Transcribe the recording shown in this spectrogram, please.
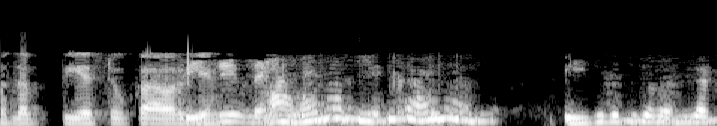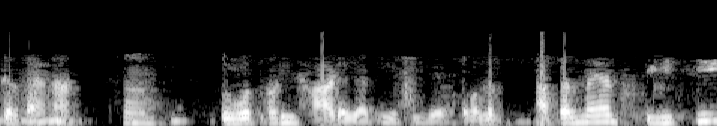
मतलब पीएस टू का और गेम पीसी हाँ नहीं। है ना पीसी का है ना। पीसी पे तुझे वेनिलेट करता है ना हाँ। तो वो थोड़ी हार्ड हो जाती है चीज़ें। तो मतलब असल में पीसी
